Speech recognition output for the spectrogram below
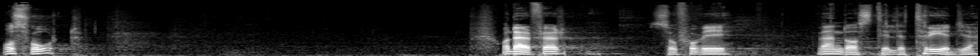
Och svårt. Och därför så får vi vända oss till det tredje,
